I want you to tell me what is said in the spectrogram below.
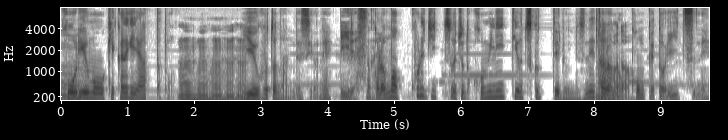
交流も結果的にあったということなんですよね。いいです、ね、だからまあ、これ実はちょっとコミュニティを作ってるんですね。ただのコンペと言いつつね。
